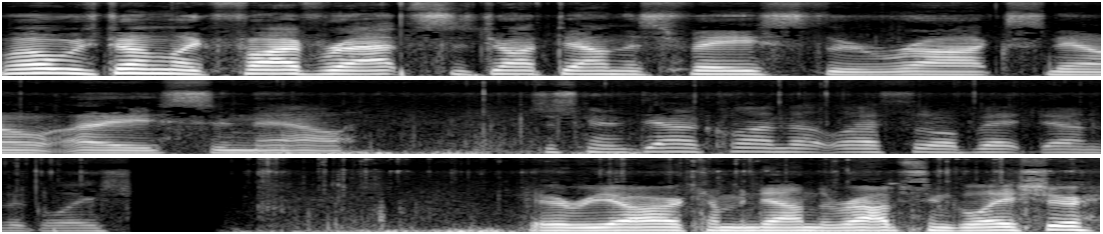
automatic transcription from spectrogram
Well, we've done like five raps to drop down this face through rocks, snow, ice, and now just gonna down climb that last little bit down the glacier. Here we are coming down the Robson Glacier.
